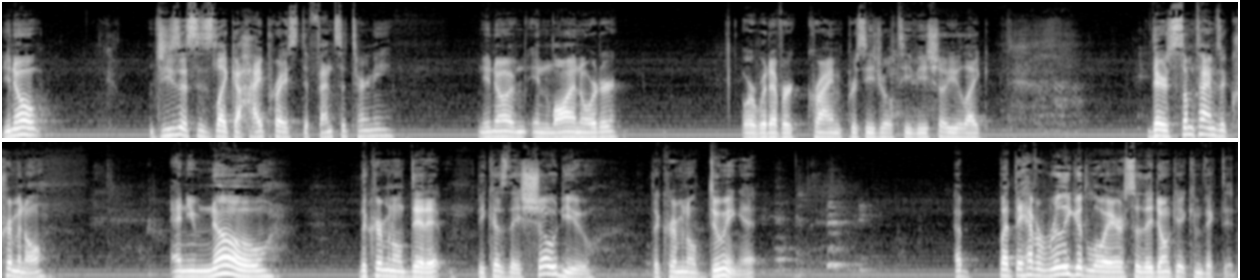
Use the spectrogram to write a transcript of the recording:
You know, Jesus is like a high priced defense attorney, you know, in, in, Law and Order or whatever crime procedural TV show you like. There's sometimes a criminal, and you know the criminal did it because they showed you the criminal doing it, uh, but they have a really good lawyer so they don't get convicted.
